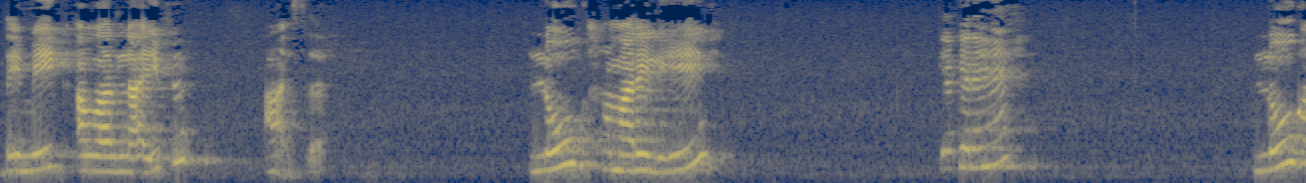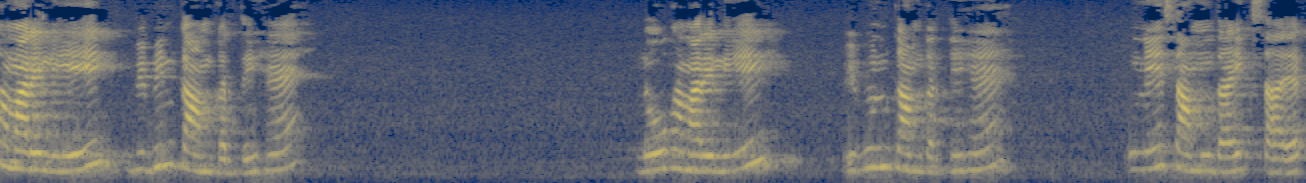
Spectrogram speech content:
they make our life easier लोग हमारे लिए क्या कह रहे हैं? लोग हमारे लिए विभिन्न काम करते हैं। लोग हमारे लिए विभिन्न काम करते हैं। उन्हें सामुदायिक सहायक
